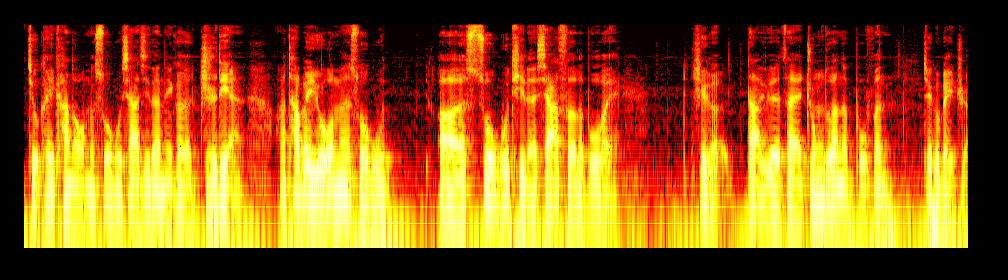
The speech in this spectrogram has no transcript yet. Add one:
就可以看到我们锁骨下肌的那个指点啊，它位于我们锁骨呃锁骨体的下侧的部位，这个大约在中段的部分这个位置。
